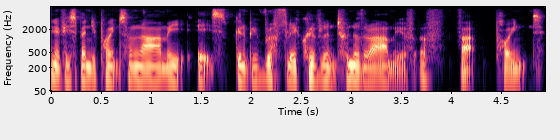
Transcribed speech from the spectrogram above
You know, if you spend your points on an army, it's going to be roughly equivalent to another army of, of that point.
